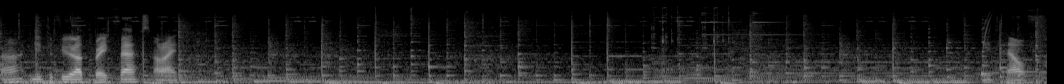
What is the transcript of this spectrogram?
Uh, need to figure out break fast. Alright. Need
